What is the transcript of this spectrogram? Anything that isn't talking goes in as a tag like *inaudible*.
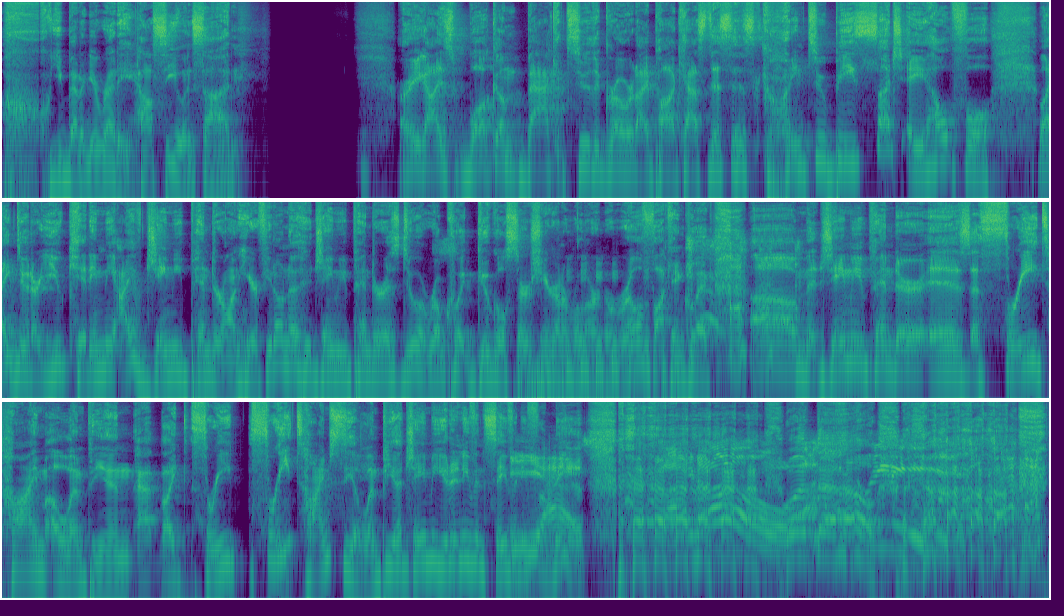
*sighs* You better get ready. I'll see you inside. All right, you guys, welcome back to the Grow or Die podcast. This is *laughs* going to be such a helpful, like, dude, are you kidding me? I have Jamie Pinder on here. If you don't know who Jamie Pinder is, do a real quick Google search you're going to learn *laughs* real fucking quick. Um, Jamie Pinder is a three time Olympian at like three, three times the Olympia. Jamie, you didn't even save any yes. for me. I *laughs* know. what the hell?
